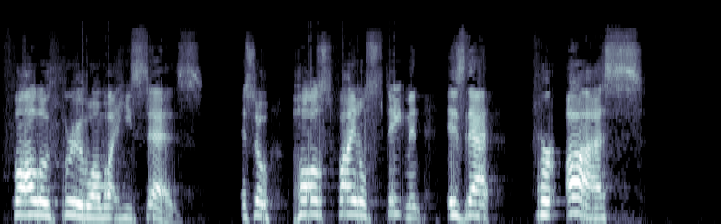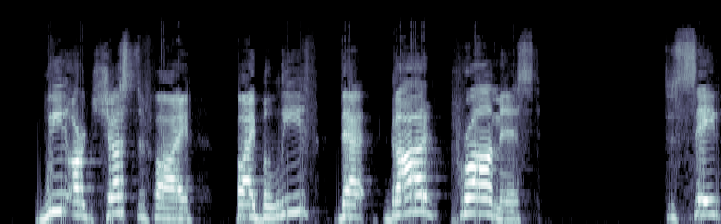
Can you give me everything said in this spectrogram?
follow through on what he says. And so Paul's final statement is that for us, we are justified by belief that God promised to save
